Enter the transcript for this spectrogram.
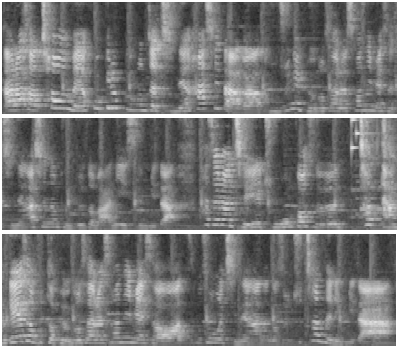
따라서 처음에 호기롭게 혼자 진행하시다가 도중에 변호사를 선임해서 진행하시는 분들도 많이 있습니다. 하지만 제일 좋은 것은 첫 단계에서부터 변호사를 선임해서 소송을 진행하는 것을 추천드립니다.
